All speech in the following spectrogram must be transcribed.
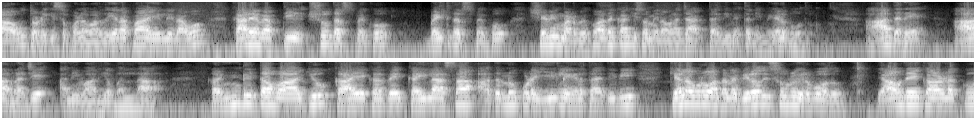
ತಾವು ತೊಡಗಿಸಿಕೊಳ್ಳಬಾರದು. ಏನಪ್ಪ, ಇಲ್ಲಿ ನಾವು ಕಾರ್ಯವ್ಯಾಪ್ತಿ ಶೂ ಧರಿಸ್ಬೇಕು ಬೆಲ್ಟ್ ಧರಿಸ್ಬೇಕು ಶೇವಿಂಗ್ ಮಾಡಬೇಕು, ಅದಕ್ಕಾಗಿ ಸ್ವಾಮಿ ನಾವು ರಜೆ ಆಗ್ತಾ ಇದ್ದೀವಿ ಅಂತ ನೀವು ಹೇಳ್ಬೋದು. ಆದರೆ ಆ ರಜೆ ಅನಿವಾರ್ಯವಲ್ಲ. ಖಂಡಿತವಾಗಿಯೂ ಕಾಯಕವೇ ಕೈಲಾಸ, ಅದನ್ನು ಕೂಡ ಈಗಲೇ ಹೇಳ್ತಾ ಇದ್ದೀವಿ. ಕೆಲವರು ಅದನ್ನು ವಿರೋಧಿಸುವರು ಇರ್ಬೋದು. ಯಾವುದೇ ಕಾರಣಕ್ಕೂ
